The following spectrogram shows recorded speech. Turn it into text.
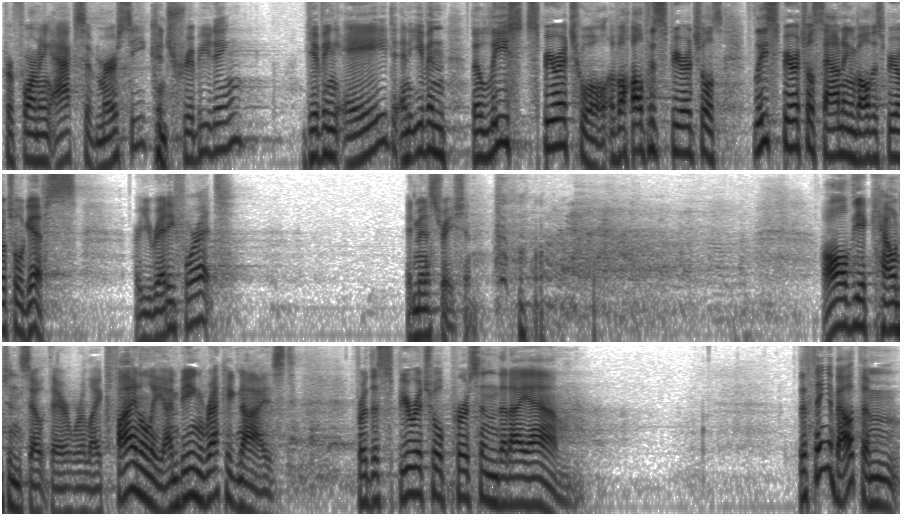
performing acts of mercy, contributing, giving aid, and even the least spiritual of all the spirituals, least spiritual sounding of all the spiritual gifts. Are you ready for it? Administration. all the accountants out there were like, finally, I'm being recognized for the spiritual person that I am. The thing about them,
